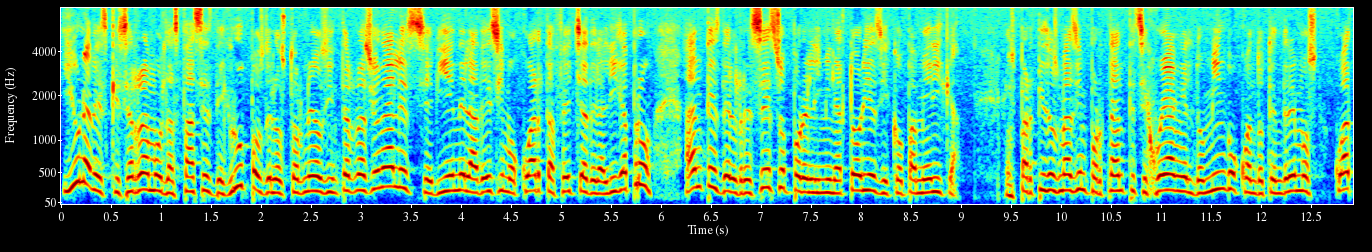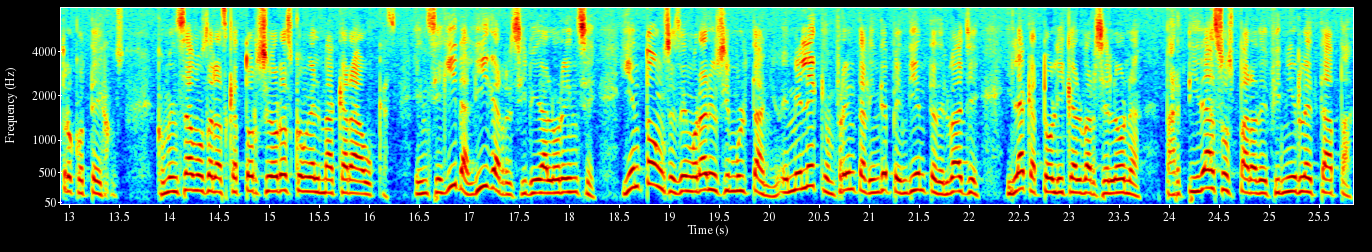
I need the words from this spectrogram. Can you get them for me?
Y una vez que cerramos las fases de grupos de los torneos internacionales, se viene la decimocuarta fecha de la Liga Pro, antes del receso por eliminatorias y Copa América. Los partidos más importantes se juegan el domingo cuando tendremos cuatro cotejos. Comenzamos a las 14 horas con el Macaraucas. Enseguida Liga recibirá a Lorense. Y entonces en horario simultáneo, Emelec enfrenta al Independiente del Valle y la Católica al Barcelona. Partidazos para definir la etapa.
